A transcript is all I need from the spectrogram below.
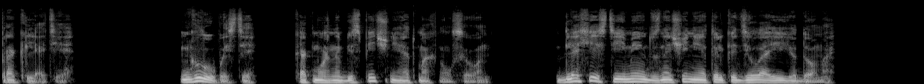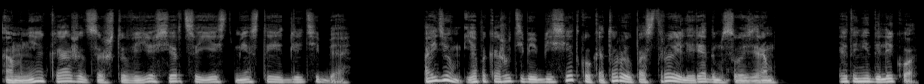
Проклятие. «Глупости», — как можно беспечнее отмахнулся он. «Для Хести имеют значение только дела ее дома. А мне кажется, что в ее сердце есть место и для тебя. Пойдем, я покажу тебе беседку, которую построили рядом с озером. Это недалеко».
